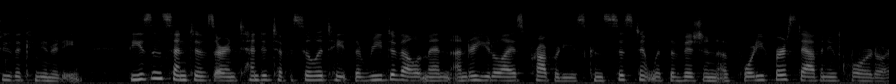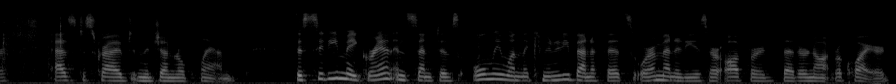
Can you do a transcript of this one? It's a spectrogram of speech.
to the community. These incentives are intended to facilitate the redevelopment and underutilized properties consistent with the vision of Forty-first Avenue corridor as described in the general plan. The city may grant incentives only when the community benefits or amenities are offered that are not required.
